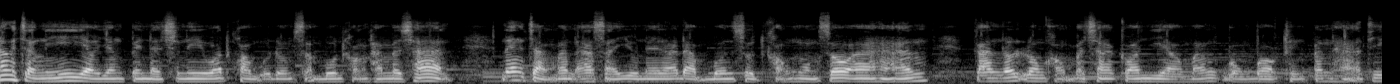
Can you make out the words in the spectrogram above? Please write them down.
นอกจากนี้เหยี่ยวยังเป็นดัชนีวัดความอุดมสมบูรณ์ของธรรมชาติ เนื่องจากมันอาศัยอยู่ในระดับบนสุดของห่วงโซ่อาหาร การลดลงของประชากรเหยี่ยวมักบ่งบอกถึงปัญหาที่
